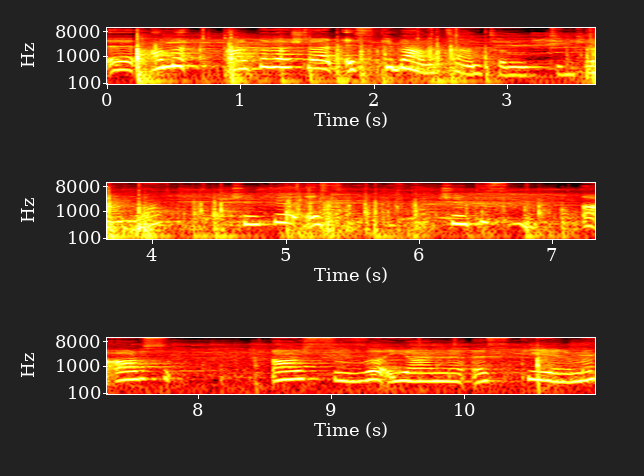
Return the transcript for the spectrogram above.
e, ama arkadaşlar eski ben tan tanıtacağım ben. Çünkü eski çünkü ars arsıza yani eski yerime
